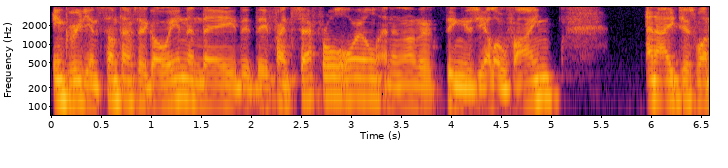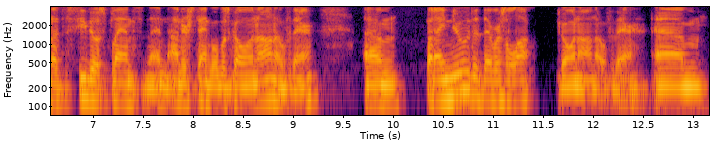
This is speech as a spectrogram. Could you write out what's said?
ingredients. Sometimes they go in and they, they they find saffron oil, and another thing is yellow vine. And I just wanted to see those plants and, and understand what was going on over there. Um, but I knew that there was a lot going on over there. Um,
